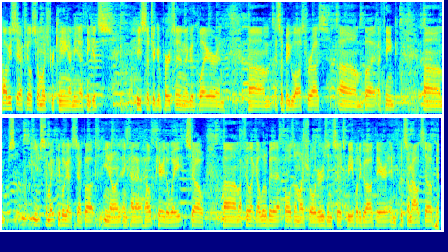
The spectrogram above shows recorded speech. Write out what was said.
obviously I feel so much for King. I mean, I think it's he's such a good person and a good player, and um, it's a big loss for us. Um, but I think um, some people got to step up, you know, and, and kind of help carry the weight. So um, I feel like a little bit of that falls on my shoulders, and so to be able to go out there and put some outs up. And,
